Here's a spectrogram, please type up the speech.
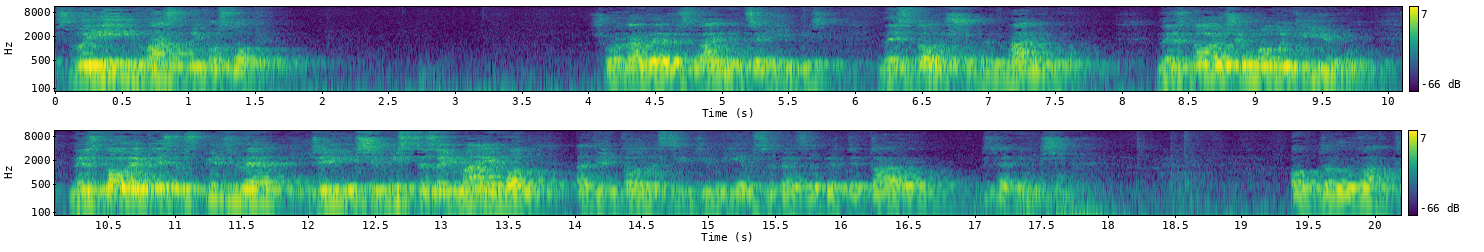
своєї власної особи. Що вона виростає, ця гідність, не з того, що ми маємо, не з того, чим володіємо, не з того, яке суспільне чи інше місце займаємо, а від того, наскільки вміємо себе зробити для інших. Обдарувати.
